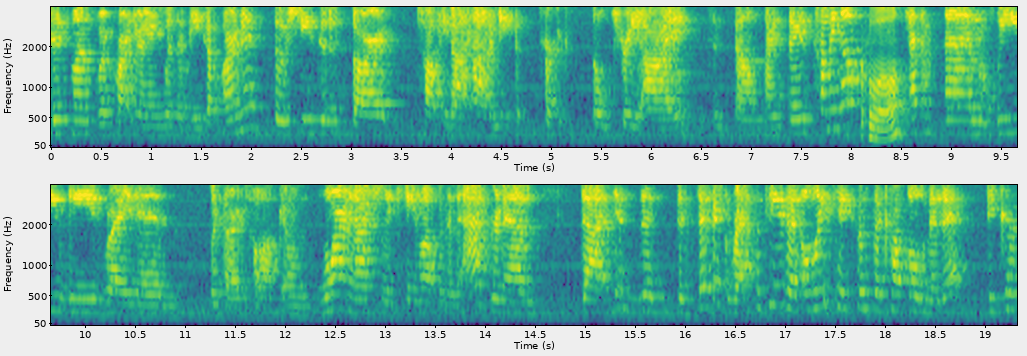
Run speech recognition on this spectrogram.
This month we're partnering with a makeup artist, so she's going to start talking about how to make the perfect sultry eye since Valentine's Day is coming up. Cool. And then we lead right in with our talk. And Lauren actually came up with an acronym that is this specific recipe that only takes us a couple minutes because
